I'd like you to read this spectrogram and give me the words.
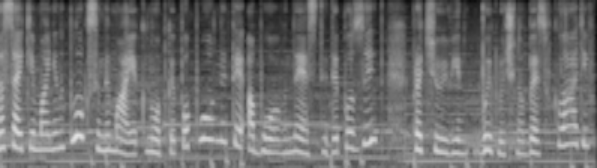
На сайті MiningBlocks немає кнопки Поповнити або внести депозит. Працює він виключно без вкладів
